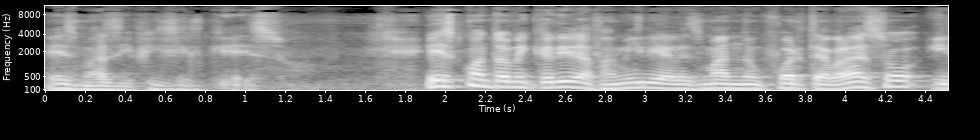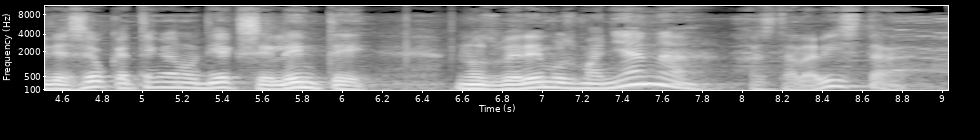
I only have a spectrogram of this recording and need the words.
es más difícil que eso. Es cuanto a mi querida familia, les mando un fuerte abrazo y deseo que tengan un día excelente. Nos veremos mañana. Hasta la vista.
